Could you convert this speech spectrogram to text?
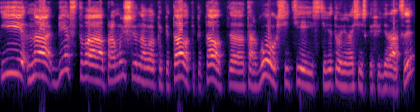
И на бегство промышленного капитала, капитала торговых сетей с территории Российской Федерации,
